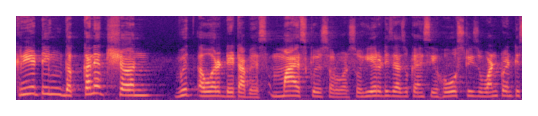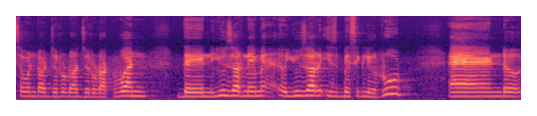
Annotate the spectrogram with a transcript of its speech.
creating the connection with our database MySQL server. So here it is as you can see host is 127.0.0.1 then username uh, user is basically root and uh,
